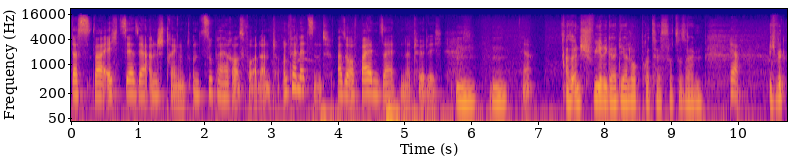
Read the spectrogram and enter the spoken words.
das war echt sehr, sehr anstrengend und super herausfordernd und verletzend. Also auf beiden Seiten natürlich. Mhm, mh. Ja. Also ein schwieriger Dialogprozess sozusagen. Ja. Ich würde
